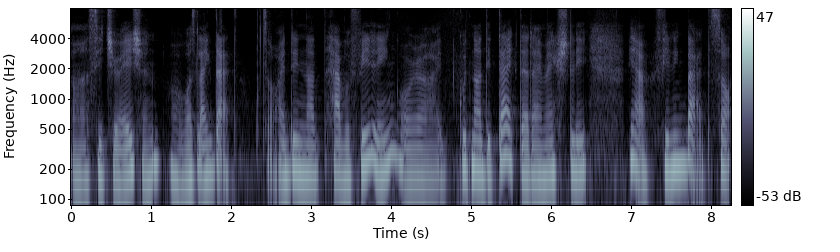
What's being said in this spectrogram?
uh, situation was like that. So I did not have a feeling, or I could not detect that I'm actually, yeah, feeling bad. So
